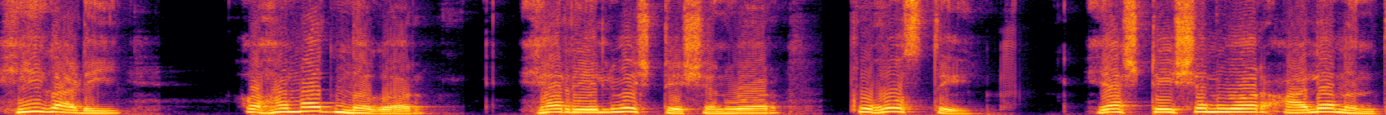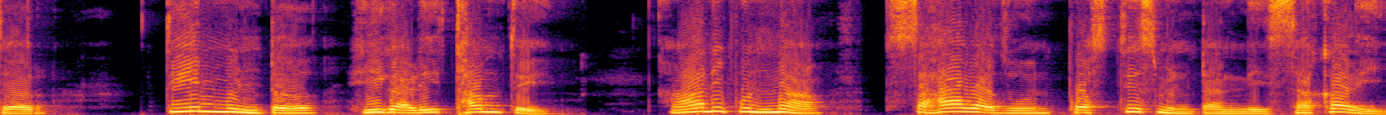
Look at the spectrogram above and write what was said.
ही गाडी अहमदनगर ह्या रेल्वे स्टेशनवर पोहोचते. या स्टेशनवर आल्यानंतर तीन मिनटं ही गाडी थांबते. आणि पुन्हा सहा वाजून पस्तीस मिनिटांनी सकाळी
